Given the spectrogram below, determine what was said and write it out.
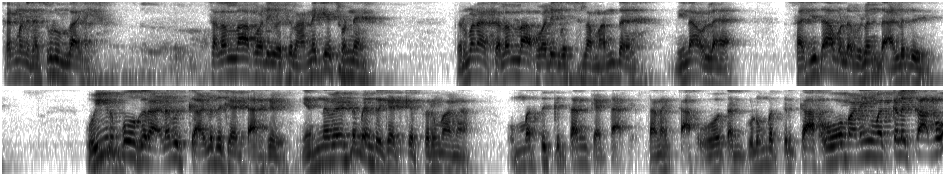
கண்மணி ரசூலுல்லாஹி ஸல்லல்லாஹு அலைஹி வஸல்லம் அன்னைக்கே சொன்னேன் பெருமனார் ஸல்லல்லாஹு அலைஹி வஸல்லம் அந்த மீனாவில் சஜிதாவில் விழுந்து அழுது உயிர் போகிற அளவுக்கு அழுது கேட்டார்கள். என்ன வேண்டும் என்று கேட்க பெருமானார் உம்மத்துக்குத்தான் கேட்டார்கள். தனக்காகவோ தன் குடும்பத்திற்காகவோ மனைவி மக்களுக்காகவோ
